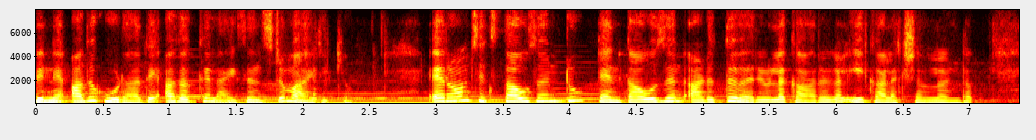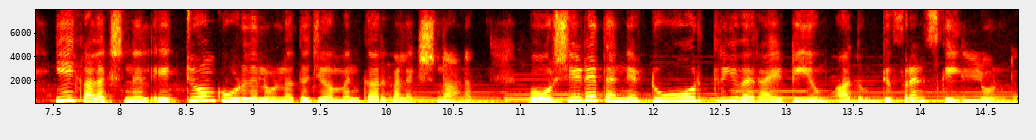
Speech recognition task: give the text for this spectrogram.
പിന്നെ അതുകൂടാതെ അതൊക്കെ ലൈസൻസ്ഡും ആയിരിക്കും. Around six thousand to ten thousand അടുത്ത് വരെയുള്ള കാറുകൾ ഈ കളക്ഷനിലുണ്ട്. ഈ കളക്ഷനിൽ ഏറ്റവും കൂടുതലുള്ളത് ജർമ്മൻ കാർ കളക്ഷനാണ് പോർഷ്യയുടെ തന്നെ ടു ഓർ ത്രീ വെറൈറ്റിയും അതും ഡിഫറെന്റ് സ്കെയിലും ഉണ്ട്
